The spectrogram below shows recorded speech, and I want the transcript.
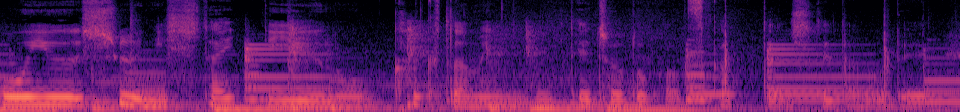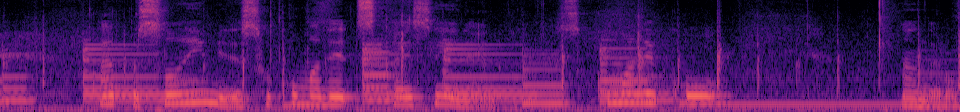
こういう週にしたいっていうのを書くために手帳とかを使ったりしてたのでやっぱそういう意味でそこまで使いすぎないのそこまでこうなんだろう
